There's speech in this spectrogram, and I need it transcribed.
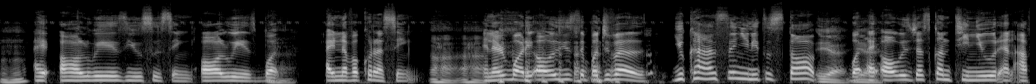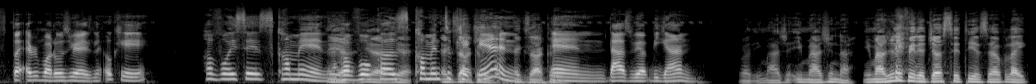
Mhm. I always used to sing, always, but I never could have sing. Uh huh. Uh-huh. And everybody always used to say, but Javel, you can't sing, you need to stop. Yeah, But I always just continued. And after everybody was realizing, okay, her voice is coming, Yeah, her vocals yeah, yeah. coming to kick in. exactly. And that's where it began. Well, imagine, imagine that. Imagine if you just say to yourself like,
